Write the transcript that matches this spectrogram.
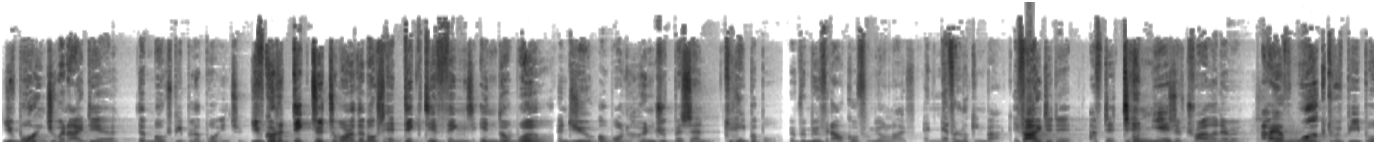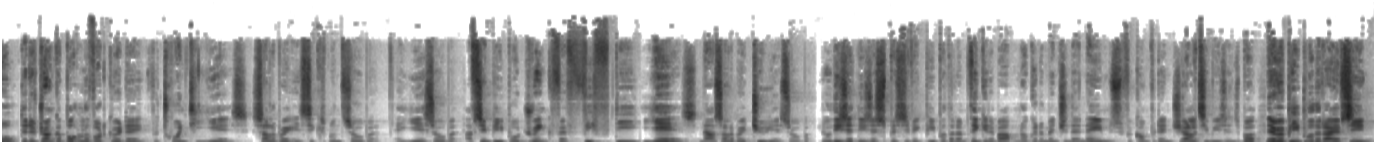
You've bought into an idea that most people have bought into. You've got addicted to one of the most addictive things in the world. And you are 100% capable of removing alcohol from your life and never looking back. If I did it after 10 years of trial and error, I have worked with people that have drank a bottle of vodka a day for 20 years, celebrating six months sober, a year sober. I've seen people drink for 50 years, now celebrate two years sober. You know, these are these are specific people that I'm thinking about. I'm not going to mention their names for confidentiality reasons, but there are people that I have seen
